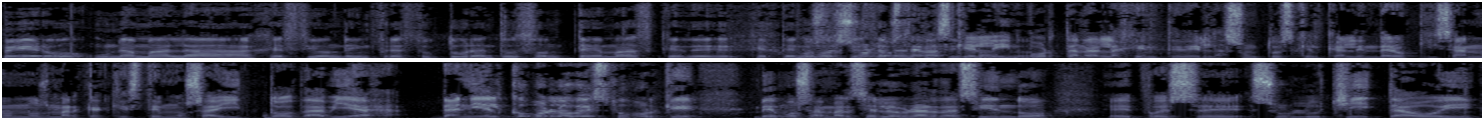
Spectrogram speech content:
pero una mala gestión de infraestructura. Entonces son temas que, de, que tenemos pues que son los temas que le importan a la gente. El asunto es que el calendario quizá no nos marca que estemos ahí todavía. Daniel, ¿cómo lo ves tú? Porque vemos a Marcelo Ebrard haciendo eh, pues eh, su luchita. Hoy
